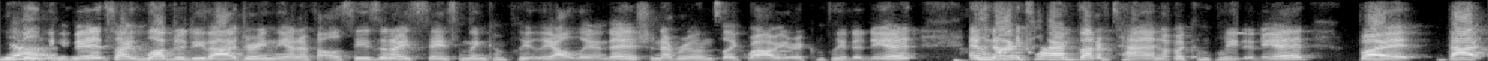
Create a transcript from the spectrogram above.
yeah. believe it. So I love to do that during the NFL season. I say something completely outlandish and everyone's like, wow, you're a complete idiot. And nine times out of 10, I'm a complete idiot. But that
